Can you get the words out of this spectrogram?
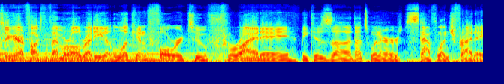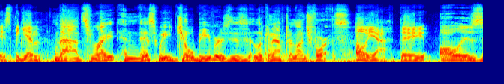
So here at Fox FM, we're already looking forward to Friday because uh, that's when our staff lunch Fridays begin. That's right. And this week, Joe Beavers is looking after lunch for us. Oh yeah, they always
